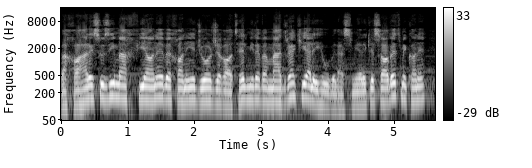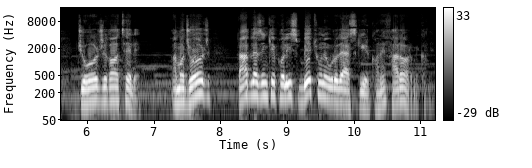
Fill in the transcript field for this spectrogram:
و خواهر سوزی مخفیانه به خانه جورج قاتل میره و مدرکی علیه او به دست میاره که ثابت می‌کنه جورج قاتله. اما جورج قبل از اینکه پلیس بتونه او رو دستگیر کنه فرار می‌کنه.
